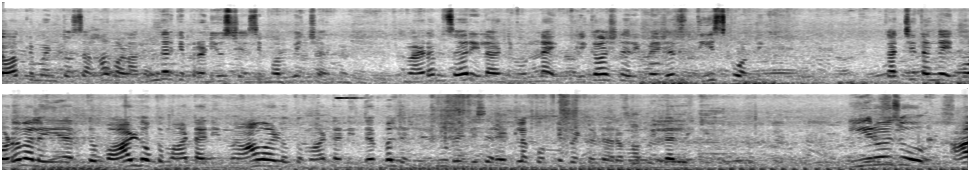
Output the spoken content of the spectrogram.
డాక్యుమెంట్తో సహా వాళ్ళందరికీ ప్రొడ్యూస్ చేసి పంపించాను. మేడం సార్ ఇలాంటివి ఉన్నాయి. ప్రికాషనరీ మెజర్స్ తీసుకోండి. ఖచ్చితంగా ఈ గొడవలు అయినాక వాళ్ళు ఒక మాట అని మా వాళ్ళు ఒక మాట అని దెబ్బలు చూడండి సార్ ఎట్లా కొట్టి పెట్టున్నారా మా పిల్లల్ని. ఈరోజు ఆ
